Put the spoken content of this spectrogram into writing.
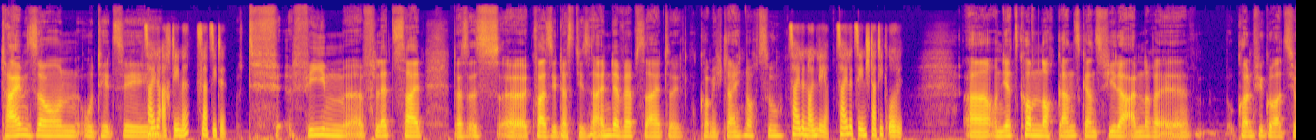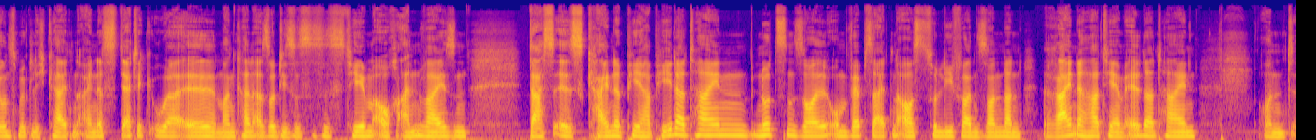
Timezone, UTC, Zeile 8 Theme, Flatsite, Th- Theme, äh, Flatsite, das ist äh, quasi das Design der Webseite, komme ich gleich noch zu. Zeile 9 leer, Zeile 10 Statik URL, Äh, und jetzt kommen noch ganz, ganz viele andere äh, Konfigurationsmöglichkeiten. Eine Static URL, man kann also dieses System auch anweisen, dass es keine PHP-Dateien benutzen soll, um Webseiten auszuliefern, sondern reine HTML-Dateien. Und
